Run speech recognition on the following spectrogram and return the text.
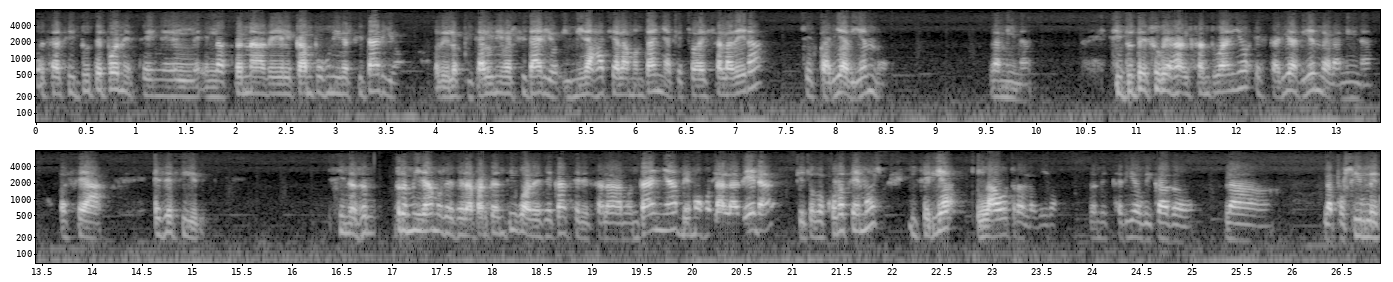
O sea, si tú te pones en, el, en la zona del campus universitario o del hospital universitario y miras hacia la montaña, que es toda esa ladera, se estaría viendo la mina. Si tú te subes al santuario, estarías viendo la mina. O sea, es decir, si nosotros miramos desde la parte antigua, desde Cáceres a la montaña, vemos la ladera, que todos conocemos, y sería la otra ladera, donde estaría ubicado la, posible,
